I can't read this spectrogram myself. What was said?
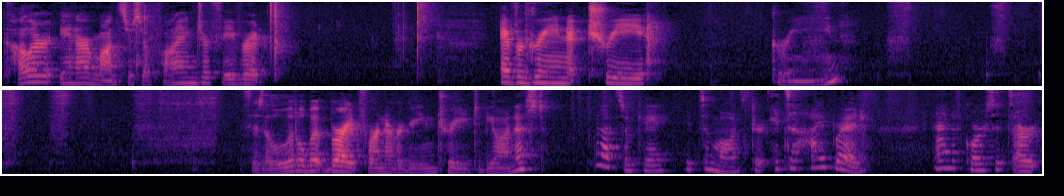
color in our monster. So find your favorite evergreen tree green. This is a little bit bright for an evergreen tree, to be honest. But that's okay. It's a monster. It's a hybrid. And of course, it's art.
